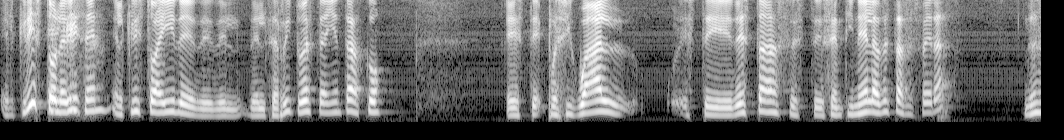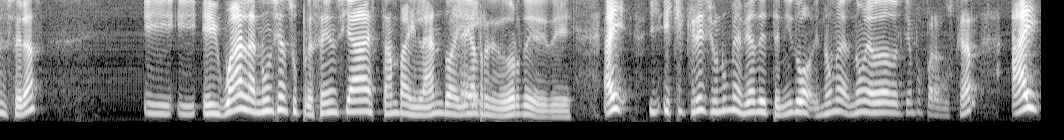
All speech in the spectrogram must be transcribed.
El Cristo, El le Cristo. dicen, el Cristo ahí de- de- del, del cerrito este, ahí en Tasco. Este, pues igual, este, de estas, este, centinelas, de estas esferas, de esas esferas, y, y- e igual anuncian su presencia, están bailando ahí Sí. alrededor de... de- Hay, y, y qué crees? Yo no me había detenido, no me, no me había dado el tiempo para buscar. Hay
